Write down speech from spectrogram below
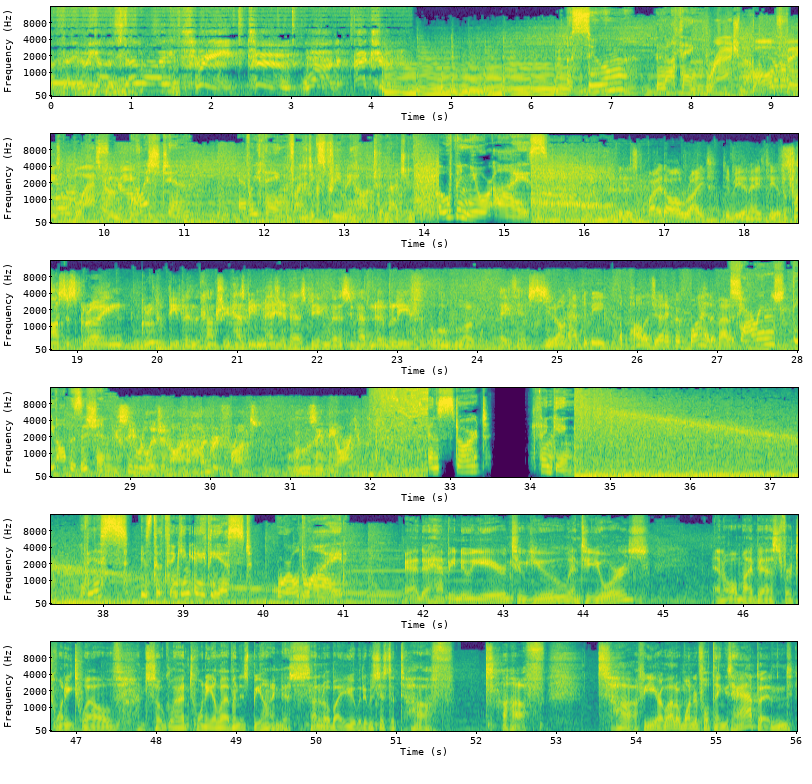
Okay, here we go. Stand by. Three, two, one, action. Assume nothing. Brash, bald faced blasphemy. Question everything. I find it extremely hard to imagine. Oh, Open your eyes. It is quite all right to be an atheist. The fastest growing group of people in the country has been measured as being those who have no belief or who are atheists. You don't have to be apologetic or quiet about it. Challenge the opposition. You see religion on a hundred fronts losing the argument. And start thinking. This is the Thinking Atheist worldwide. And a happy new year to you and to yours. And all my best for 2012. I'm so glad 2011 is behind us. I don't know about you, but it was just a tough, tough, tough year. A lot of wonderful things happened.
